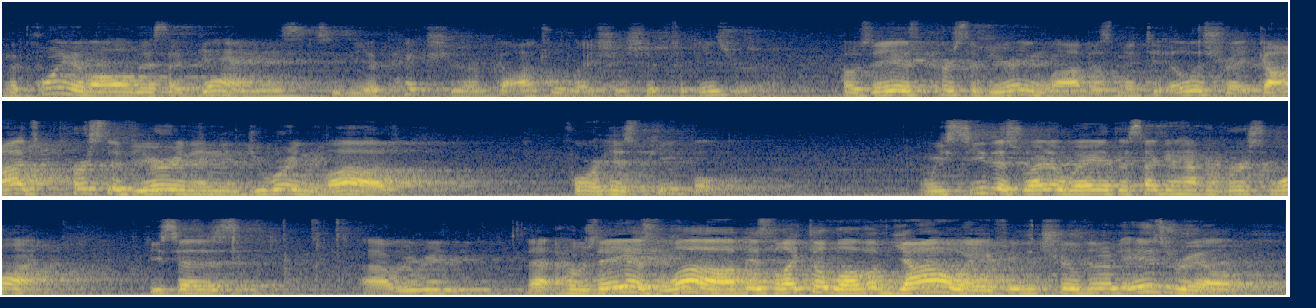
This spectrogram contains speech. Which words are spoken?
And the point of all of this, again, is to be a picture of God's relationship to Israel. Hosea's persevering love is meant to illustrate God's persevering and enduring love for his people. And we see this right away at the second half of verse 1. He says, uh, we read that Hosea's love is like the love of Yahweh for the children of Israel,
